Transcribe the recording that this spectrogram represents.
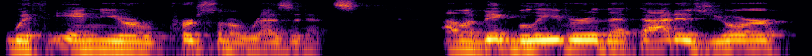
within your personal residence. I'm a big believer that that is your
